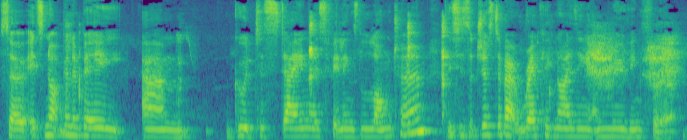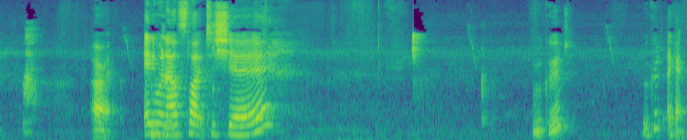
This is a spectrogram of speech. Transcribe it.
So it's not going to be um, good to stay in those feelings long term. This is just about recognizing it and moving through it. All right. Anyone else like to share? We're good? We're good? Okay.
